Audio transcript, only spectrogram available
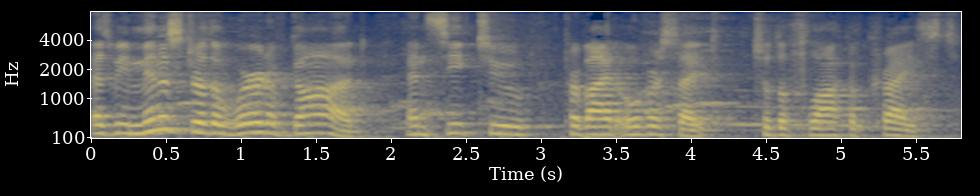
as we minister the Word of God and seek to provide oversight to the flock of Christ.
